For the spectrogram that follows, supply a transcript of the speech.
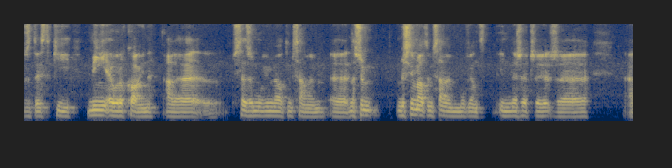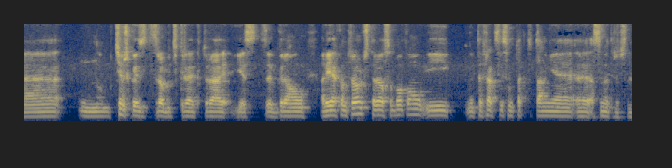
że to jest taki mini Eurocoin, ale myślę, że mówimy o tym samym. E, znaczy, myślimy o tym samym, mówiąc inne rzeczy, że e, no, ciężko jest zrobić grę, która jest grą area control czteroosobową i te frakcje są tak totalnie e, asymetryczne,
